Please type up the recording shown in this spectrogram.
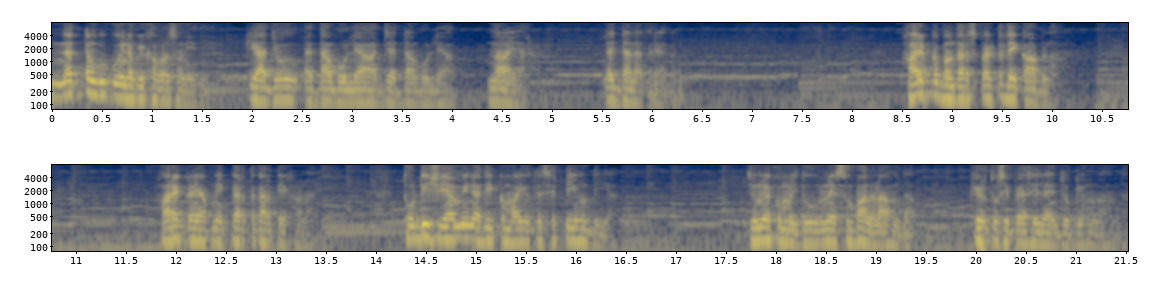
ਨਿੱਤ ਕੋਈ ਨਾ ਕੋਈ ਖਬਰ ਸੁਣੀ ਦੀ ਆ। ਕਿ ਅੱਜ ਉਹ ਐਦਾਂ ਬੋਲਿਆ, ਅੱਜ ਐਦਾਂ ਬੋਲਿਆ। ਨਾ ਯਾਰ ਐਦਾਂ ਨਾ ਕਰਿਆ ਕਰੋ। ਹਰ ਇੱਕ ਬੰਦਾ ਰਿਸਪੈਕਟ ਦੇ ਕਾਬਲ ਆ। ਹਰ ਇੱਕ ਨੇ ਆਪਣੀ ਕਿਰਤ ਕਰਕੇ ਖਾਣਾ ਹੈ। ਤੁਹਾਡੀ 6 ਮਹੀਨੇ ਦੀ ਕਮਾਈ ਉੱਤੇ ਸਿੱਟੀ ਹੁੰਦੀ ਆ। ਜਿਹਨੂੰ ਇੱਕ ਮਜ਼ਦੂਰ ਨੇ ਸੰਭਾਲਣਾ ਹੁੰਦਾ, ਫਿਰ ਤੁਸੀਂ ਪੈਸੇ ਲੈਣ ਜੋਗੇ ਹੋਣਾ ਹੁੰਦਾ।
